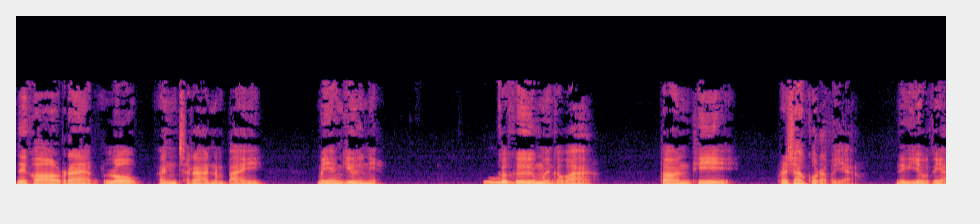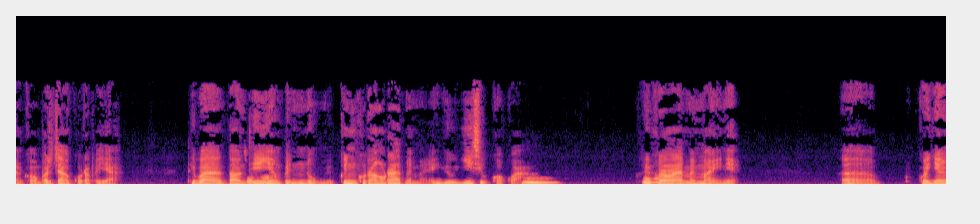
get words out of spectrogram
ในข้อแรกโลกอัญชรานำไปไม่ยั่งยืนเนี่ยมก็คือเหมือนกับว่า ตอนที่พระเจ้าโกรพยะหนึ่งยกตัวอย่างของพระเจ้าโกรพยะที่ว่าตอนที่ยังเป็นหนุ่มอยู่ขึ้นครองราชย์ใหม่ๆอายุยี่สิบกว่าอืมๆขึ้นครองราชย์ใหม่ ๆ เนี่ย เอ่อ ก็ยัง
